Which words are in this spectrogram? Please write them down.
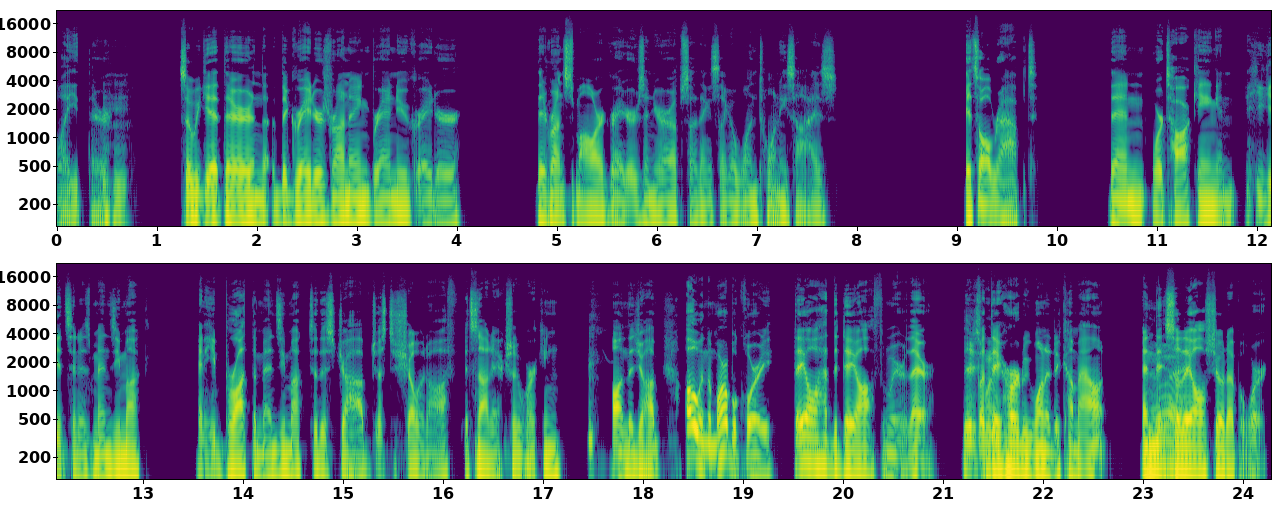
late there. Mhm. So we get there and the, the grader's running, brand new grader. They run smaller graders in Europe, so I think it's like a 120 size. It's all wrapped. Then we're talking, and he gets in his Menzi muck, and he brought the Menzi muck to this job just to show it off. It's not actually working on the job. Oh, and the marble quarry, they all had the day off when we were there, They but they heard we wanted to come out, and No they, so they all showed up at work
